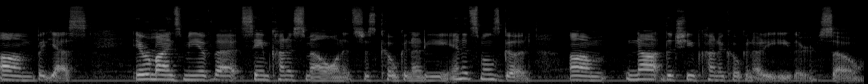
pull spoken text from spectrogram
Um, but yes, it reminds me of that same kind of smell and it's just coconutty and it smells good. Um, not the cheap kind of coconutty either, so,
